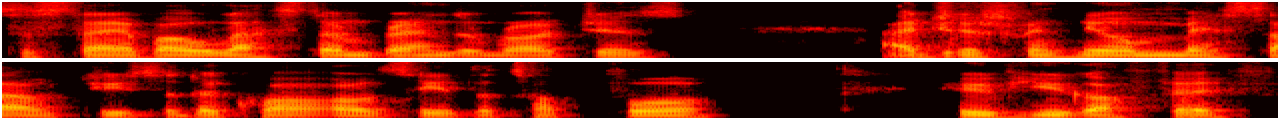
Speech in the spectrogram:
to say about Leicester and Brendan Rodgers. I just think he'll miss out due to the quality of the top four. Who have you got fifth?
